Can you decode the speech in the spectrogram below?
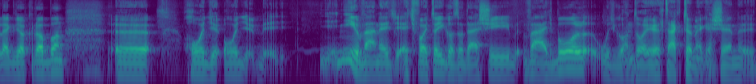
leggyakrabban, hogy, hogy nyilván egy, egyfajta igazodási vágyból úgy gondolták tömegesen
